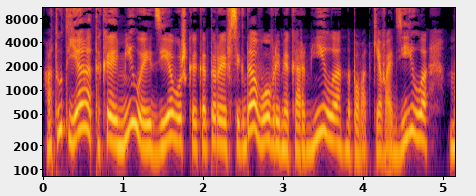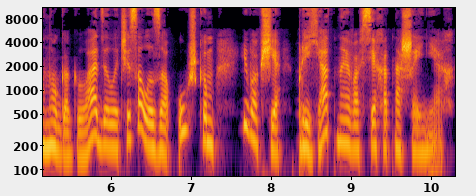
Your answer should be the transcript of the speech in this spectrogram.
А тут я, такая милая девушка, которая всегда вовремя кормила, на поводке водила, много гладила, чесала за ушком и вообще приятная во всех отношениях.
